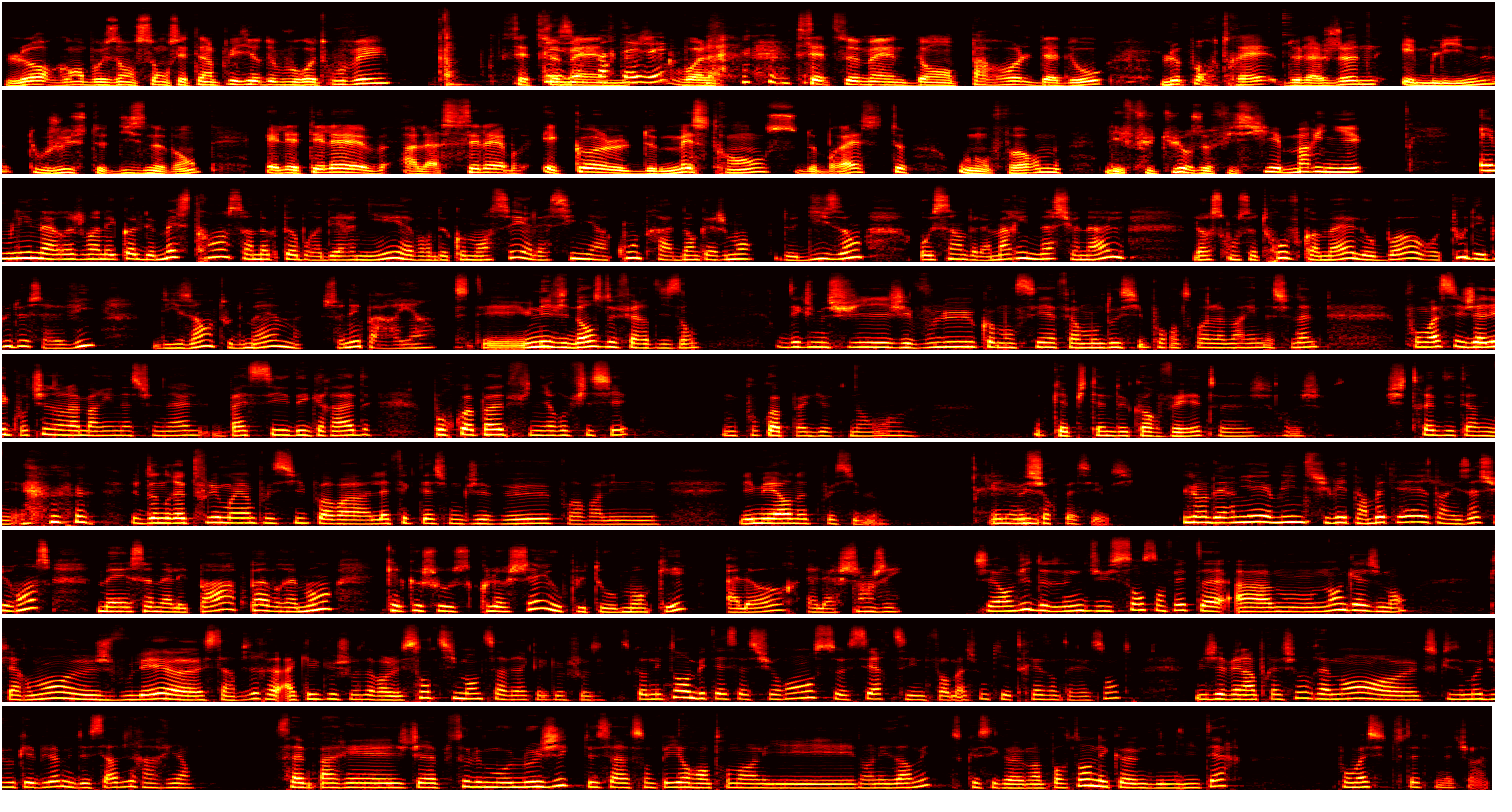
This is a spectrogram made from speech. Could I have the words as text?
Laure Grand Besançon, c'est un plaisir de vous retrouver. Cette Plaisir semaine, partagé. voilà, cette semaine dans Parole d'ado, le portrait de la jeune Emeline, tout juste 19 ans. Elle est élève à la célèbre école de Mestrance de Brest, où l'on forme les futurs officiers mariniers. Emeline a rejoint l'école de Mestrance en octobre dernier. Avant de commencer, elle a signé un contrat d'engagement de 10 ans au sein de la Marine nationale. Lorsqu'on se trouve comme elle au bord au tout début de sa vie, 10 ans tout de même, ce n'est pas rien. C'était une évidence de faire 10 ans. Dès que je me suis, j'ai voulu commencer à faire mon dossier pour entrer dans la marine nationale. Pour moi, c'est j'allais continuer dans la marine nationale, passer des grades, pourquoi pas finir officier, donc pourquoi pas lieutenant ou capitaine de corvette, euh, ce genre de choses. Je suis très déterminée. je donnerai tous les moyens possibles pour avoir l'affectation que je veux, pour avoir les, les meilleures notes possibles et de me surpasser aussi. L'an dernier, Emeline suivait un BTS dans les assurances, mais ça n'allait pas, pas vraiment. Quelque chose clochait, ou plutôt manquait, alors elle a changé. J'ai envie de donner du sens en fait à, à mon engagement. Clairement, euh, je voulais euh, servir à quelque chose, avoir le sentiment de servir à quelque chose. Parce qu'en étant en BTS Assurance, euh, certes, c'est une formation qui est très intéressante, mais j'avais l'impression vraiment, excusez-moi du vocabulaire, mais de servir à rien. Ça me paraît, je dirais plutôt le mot logique de servir son pays en rentrant dans les, dans les armées, parce que c'est quand même important, on est quand même des militaires. Pour moi, c'est tout à fait naturel.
